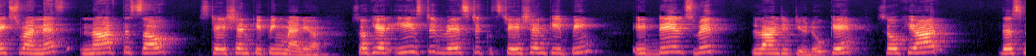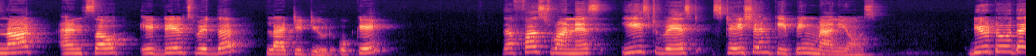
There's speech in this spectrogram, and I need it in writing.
Next one is north-south station keeping maneuver. So here east-west station keeping, it deals with longitude. Okay. So here this north and south, it deals with the latitude. Okay. The first one is east-west station keeping maneuvers. Due to the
